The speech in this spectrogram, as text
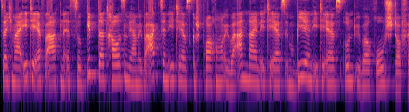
sag ich mal, ETF-Arten es so gibt da draußen. Wir haben über Aktien-ETFs gesprochen, über Anleihen-ETFs, Immobilien-ETFs und über Rohstoffe.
